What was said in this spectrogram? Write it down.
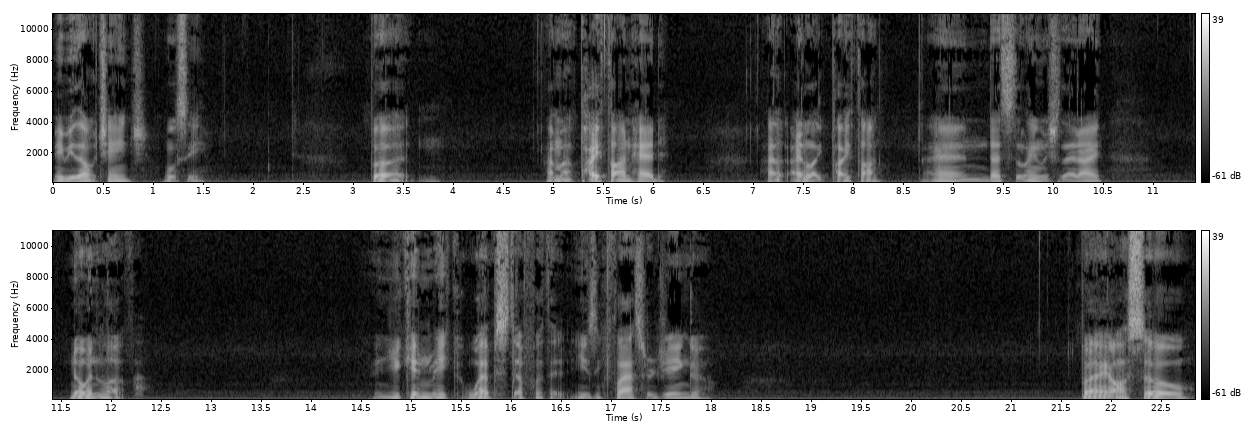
maybe that will change. We'll see. But I'm a Python head. I I like Python, and that's the language that I know and love and you can make web stuff with it using Flask or Django. But I also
